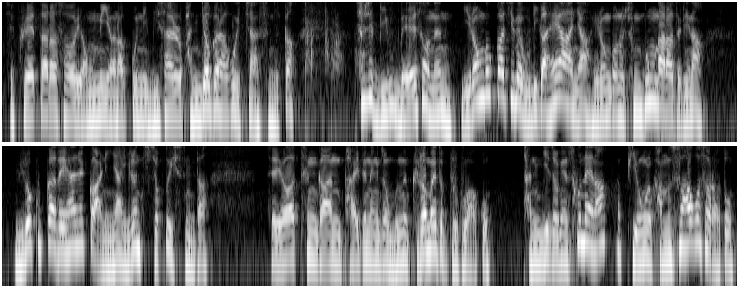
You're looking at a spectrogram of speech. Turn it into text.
이제 그에 따라서 영미 연합군이 미사일로 반격을 하고 있지 않습니까? 사실 미국 내에서는 이런 것까지 왜 우리가 해야 하냐 이런 거는 중동 나라들이나 유럽 국가들이 해야 될 거 아니냐 이런 지적도 있습니다. 제 여하튼간 바이든 행정부는 그럼에도 불구하고 단기적인 손해나 비용을 감수하고서라도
